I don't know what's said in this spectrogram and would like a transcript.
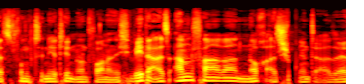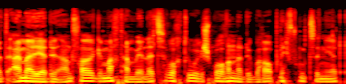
das funktioniert hinten und vorne nicht. Weder als Anfahrer noch als Sprinter. Also er hat einmal ja den Anfahrer gemacht, haben wir letzte Woche drüber gesprochen, hat überhaupt nicht funktioniert.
